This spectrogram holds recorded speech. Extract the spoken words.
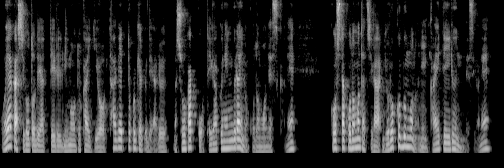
親が仕事でやっているリモート会議をターゲット顧客である小学校低学年ぐらいの子供ですかね。こうした子供たちが喜ぶものに変えているんですよね。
